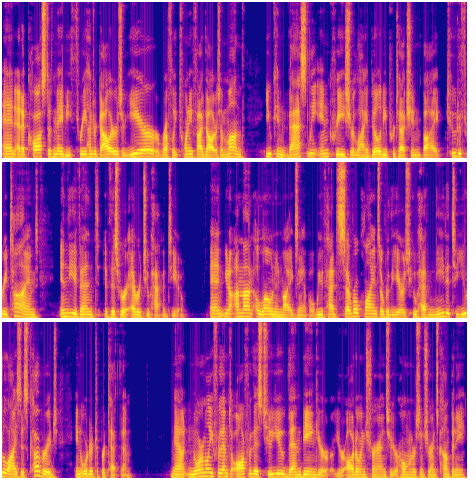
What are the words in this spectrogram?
And at a cost of maybe $300 a year or roughly $25 a month, you can vastly increase your liability protection by two to three times in the event if this were ever to happen to you. And, you know, I'm not alone in my example. We've had several clients over the years who have needed to utilize this coverage in order to protect them. Now, normally for them to offer this to you, them being your, your auto insurance or your homeowner's insurance company,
